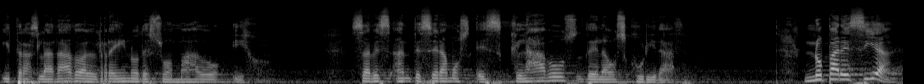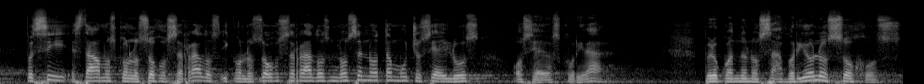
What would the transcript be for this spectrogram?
y trasladado al reino de su amado Hijo. Sabes, antes éramos esclavos de la oscuridad. No parecía, pues sí, estábamos con los ojos cerrados y con los ojos cerrados no se nota mucho si hay luz o si hay oscuridad. Pero cuando nos abrió los ojos,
